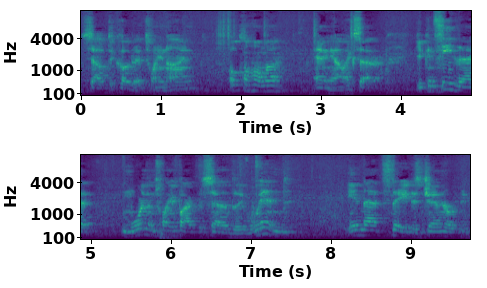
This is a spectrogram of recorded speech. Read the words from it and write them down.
South Dakota at 29, Oklahoma, anyhow, etc. You can see that more than 25% of the wind in that state is generated,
